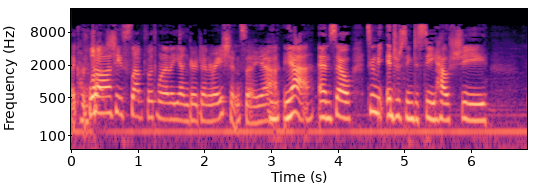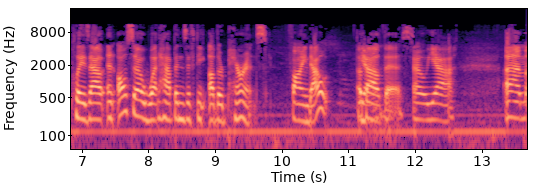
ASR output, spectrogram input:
like her Well, jaw. she slept with one of the younger generation, so yeah. yeah, and so it's gonna be interesting to see how she plays out, and also what happens if the other parents find out about this. Oh yeah. Um,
